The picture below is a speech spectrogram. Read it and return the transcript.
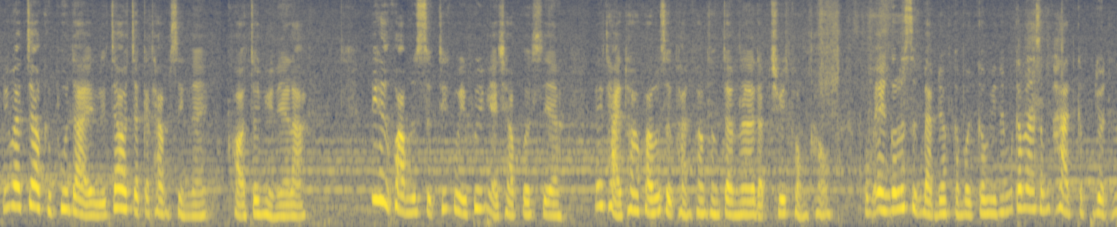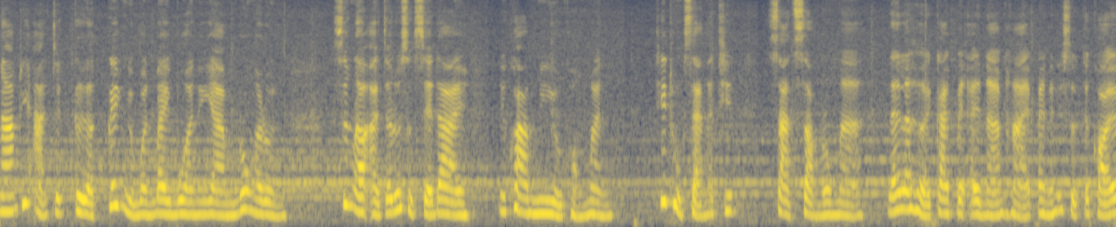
ไม่ว่าเจ้าคือผู้ใดหรือเจ้าจะกระทำสิ่งใดขอจงอยู่ในรัก นี่คือความรู้สึกที่กวีผู้ใหญ่ชาวเปอร์เซีย ได้ถ่ายทอดความรู้สึกผ่านความทรงจำในระดับชีวิตของเขา ผมเองก็รู้สึกแบบเดียวกับบทกวีนั้นมันกำลังสัมผัสกับหยดน้ำที่อาจจะเกลือกกลิ้งอยู่บนใบบัวในยามรุ่งอรุณ ซึ่งเราอาจจะรู้สึกเสียดายในความมีอยู่ของมัน ที่ถูกแสงอาทิตย์ สาดส่องลงมา และระเหยกลายเป็นไอ้น้ำหายไปในที่สุดจะขอให้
